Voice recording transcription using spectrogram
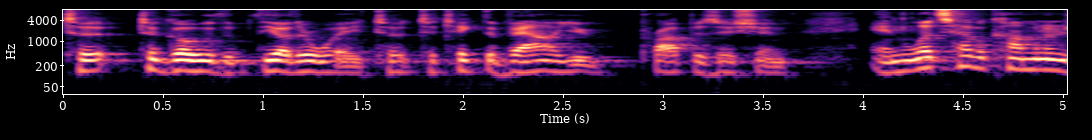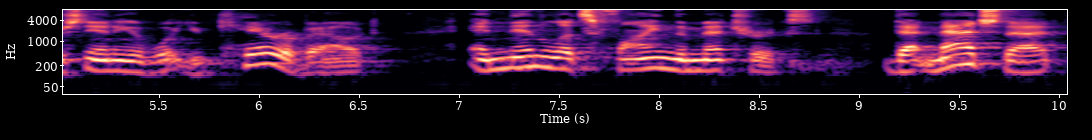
to to go the, the other way to to take the value proposition and let's have a common understanding of what you care about, and then let's find the metrics that match that.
